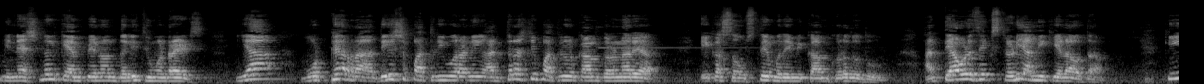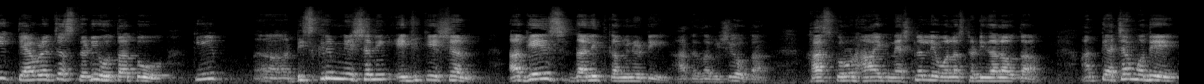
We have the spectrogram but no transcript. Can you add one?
मी national campaign on Dalit human rights या मोठ्या रा- देश पातळीवर आणि आंतरराष्ट्रीय पातळीवर काम करणाऱ्या एका संस्थेमध्ये मी काम करत होतो. आणि त्यावेळेस एक स्टडी आम्ही केला होता की त्यावेळेचा स्टडी होता तो की discrimination in education against Dalit community हा त्याचा विषय होता. खास करून हा एक नॅशनल लेवलला स्टडी झाला होता. आणि त्याच्यामध्ये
